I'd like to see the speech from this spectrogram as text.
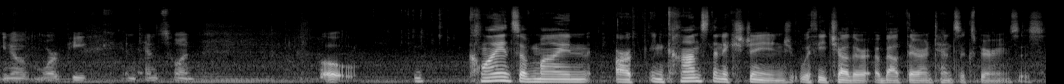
you know more peak, intense one. Oh, clients of mine are in constant exchange with each other about their intense experiences.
